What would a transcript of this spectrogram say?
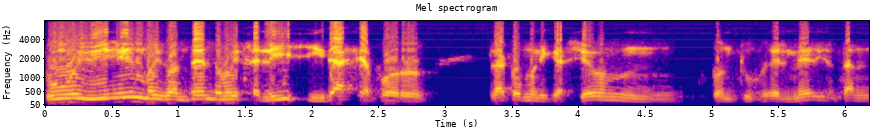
Muy bien, muy contento, muy feliz y gracias por la comunicación con tu, el medio tan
